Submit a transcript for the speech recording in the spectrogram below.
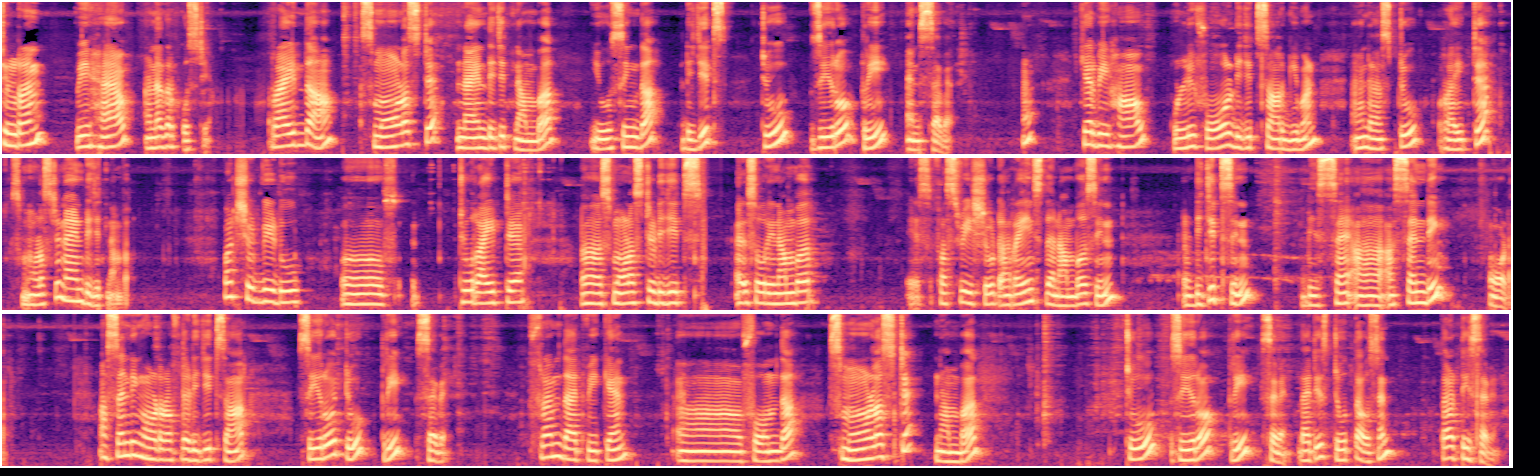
Children, we have another question. Write the smallest 9 digit number using the digits 2, 0, 3 and 7. Hmm? Here we have only 4 digits are given and has to write a smallest 9 digit number. What should we do uh, to write uh, smallest digits? Uh, sorry, number. Yes, first we should arrange the numbers in uh, digits in uh, ascending order. Ascending order of the digits are 0 to 3, 7. From that we can uh, form the smallest number 2037 that is 2037 Hmm?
